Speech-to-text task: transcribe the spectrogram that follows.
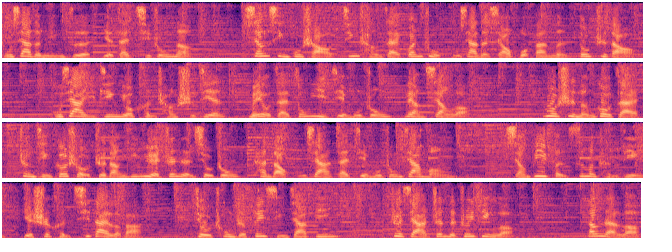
胡夏的名字也在其中呢。相信不少经常在关注胡夏的小伙伴们都知道，胡夏已经有很长时间没有在综艺节目中亮相了。若是能够在《正经歌手》这档音乐真人秀中看到胡夏在节目中加盟，想必粉丝们肯定也是很期待了吧？就冲着飞行嘉宾，这下真的追定了。当然了，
